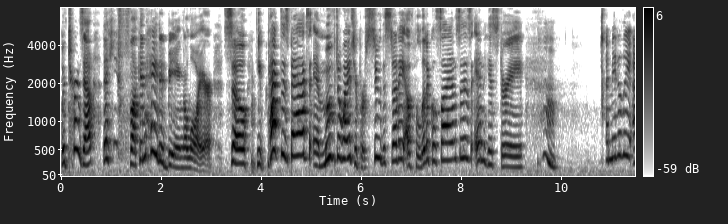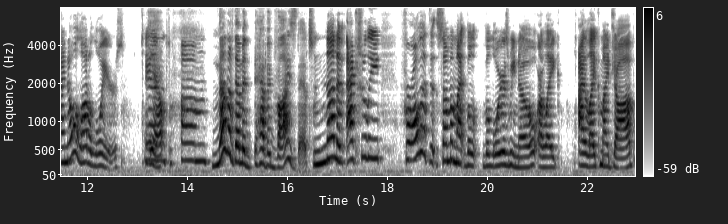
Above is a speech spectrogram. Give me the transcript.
but turns out that he fucking hated being a lawyer. So he packed his bags and moved away to pursue the study of political sciences and history. Hmm. Admittedly, I know a lot of lawyers. And, Yeah. um, None of them have advised it. none of actually for all that the, some of my the, the lawyers we know are like i like my job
